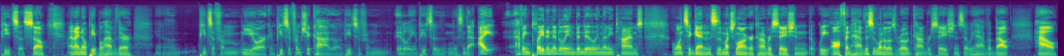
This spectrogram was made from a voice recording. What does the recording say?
pizza. So, and I know people have their you know, pizza from New York and pizza from Chicago and pizza from Italy and pizza and this and that. I, having played in Italy and been to Italy many times, once again, this is a much longer conversation that we often have. This is one of those road conversations that we have about how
